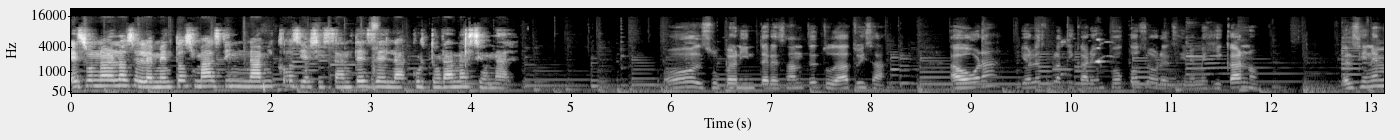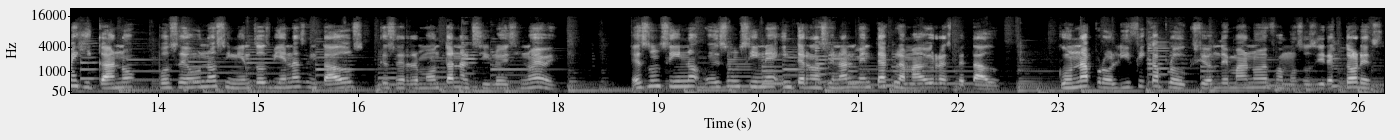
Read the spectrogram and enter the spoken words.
es uno de los elementos más dinámicos y hechizantes de la cultura nacional. Oh, súper interesante tu dato, Isa. Ahora yo les platicaré un poco sobre el cine mexicano. El cine mexicano posee unos cimientos bien asentados que se remontan al siglo XIX. Es un, cine, internacionalmente aclamado y respetado, con una prolífica producción de mano de famosos directores.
